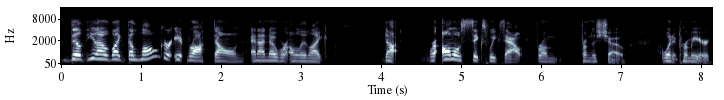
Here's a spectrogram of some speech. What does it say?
the you know like the longer it rocked on, and I know we're only like not we're almost six weeks out from from the show when it premiered.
